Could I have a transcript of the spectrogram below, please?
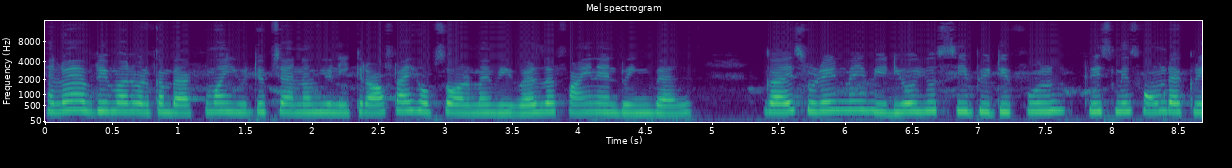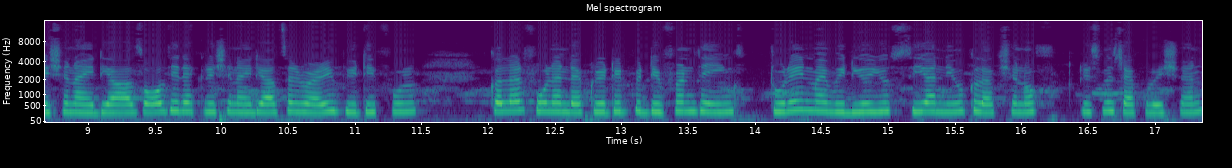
hello everyone welcome back to my youtube channel unique craft i hope so all my viewers are fine and doing well. Guys today in my video you see beautiful christmas home decoration ideas. All the decoration ideas are very beautiful colorful and decorated with different things. Today in my video you see a new collection of christmas decoration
